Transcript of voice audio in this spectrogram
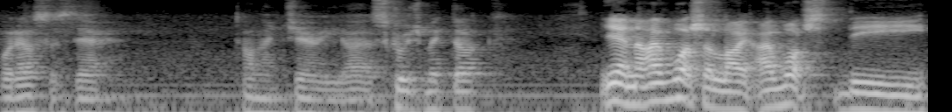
what else is there? Tom and Jerry, uh, Scrooge McDuck. Yeah, no, I watched a lot. I watched the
